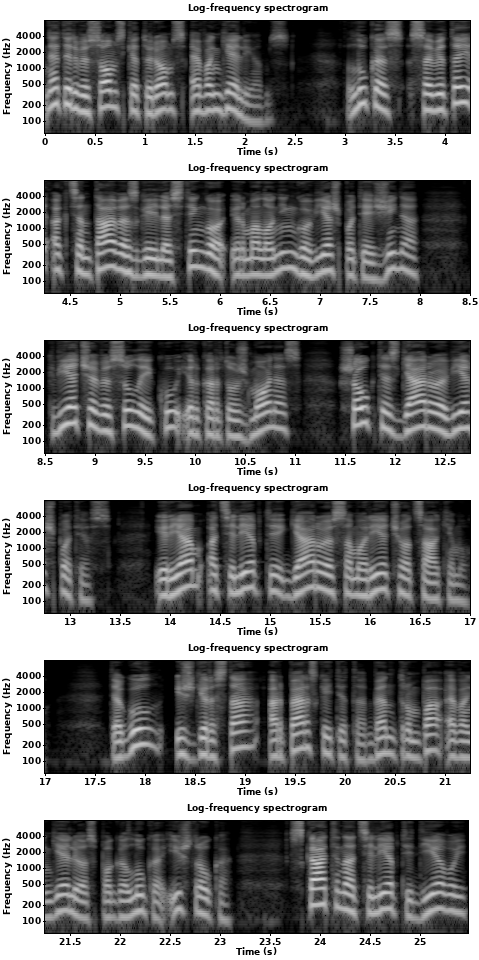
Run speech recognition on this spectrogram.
net ir visoms keturioms evangelijoms. Lukas savitai akcentavęs gailestingo ir maloningo viešpatė žinę, kviečia visų laikų ir kartu žmonės šauktis gerojo viešpatės ir jam atsiliepti gerojo samariečio atsakymu. Tegul išgirsta ar perskaityta bent trumpa Evangelijos pagal Luką ištrauka skatina atsiliepti Dievui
